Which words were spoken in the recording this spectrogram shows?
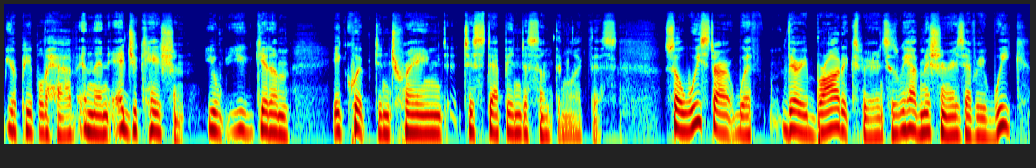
your people to have, and then education. You, you get them equipped and trained to step into something like this. So we start with very broad experiences. We have missionaries every week,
